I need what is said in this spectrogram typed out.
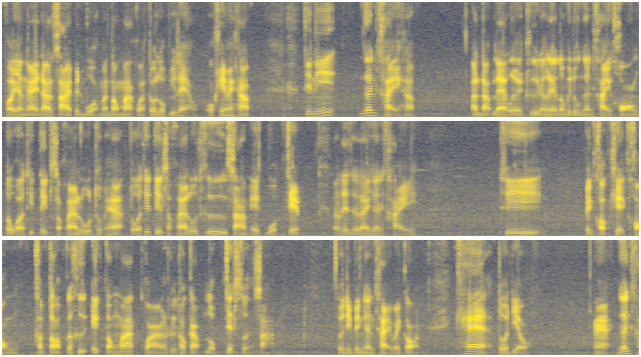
เพราะยังไงด้านซ้ายเป็นบวกมันต้องมากกว่าตัวลบอยู่แล้ว โอเคไหมครับ ทีนี้เงื่อนไขครับ อันดับแรกเลยคือนักเรียนต้องไปดูเงื่อนไขของตัวที่ติด square root ถูกไหมฮะ ตัวที่ติด square root คือ 3x บวก 7 นักเรียนจะได้เงื่อนไขที่เป็นขอบเขตของคำตอบก็คือ x ต้องมากกว่าหรือเท่ากับลบ7ส่วน3ตัวนี้เป็นเงื่อนไขไว้ก่อน แค่ตัวเดียวอ่าเงื่อนไข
